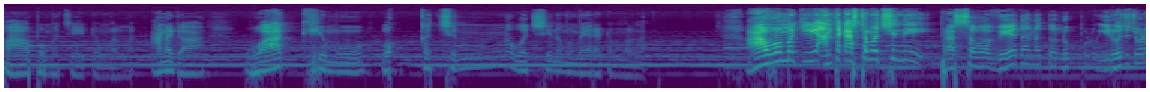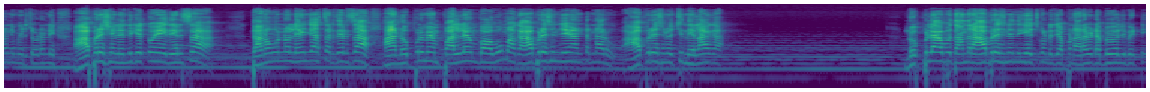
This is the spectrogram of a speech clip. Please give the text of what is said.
పాపము చేయటం వల్ల. అనగా వాక్యము ఒక్క చిన్న వచనము మేరటం అవ్వమ్మకి అంత కష్టం వచ్చింది ప్రసవ వేదనతో నొప్పులు. ఈరోజు చూడండి మీరు చూడండి ఆపరేషన్లు ఎందుకు ఎక్కువయ్యాయి తెలుసా? ధనం ఉన్న వాళ్ళు ఏం చేస్తారు తెలుసా? ఆ నొప్పులు మేము పల్లెం బాబు మాకు ఆపరేషన్ చేయంటున్నారు. ఆపరేషన్ వచ్చింది ఇలాగా. నొప్పి లేకపోతే అందరూ ఆపరేషన్ ఎందుకు చేసుకుంటారు చెప్పండి అరవై డెబ్బై వేలు పెట్టి.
